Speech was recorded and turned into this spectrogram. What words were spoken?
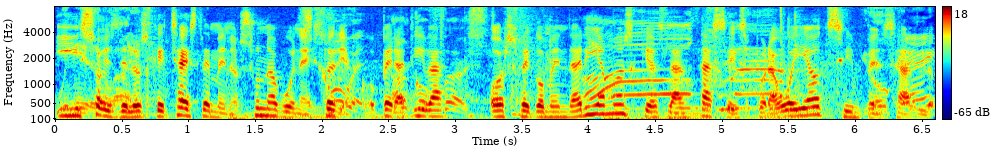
y sois de los que echáis de menos una buena historia cooperativa, os recomendaríamos que os lanzaseis por A Way Out sin pensarlo.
